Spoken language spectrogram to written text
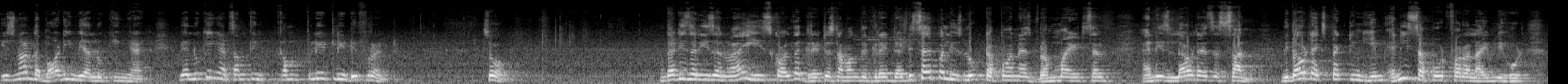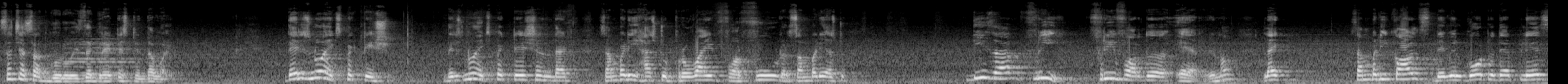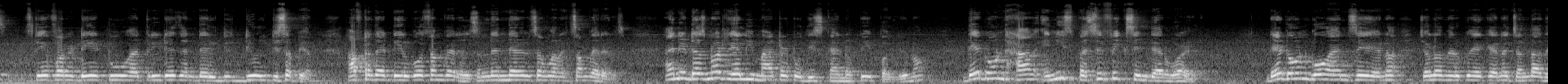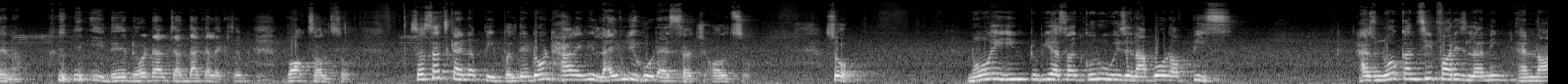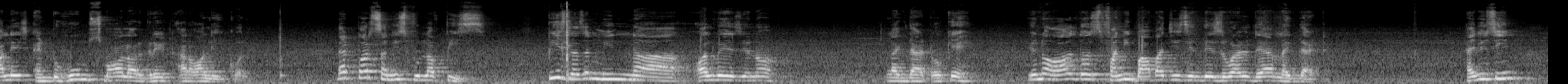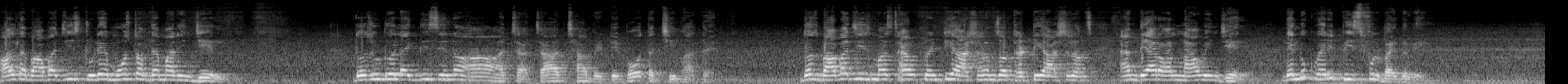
It's not the body we are looking at. We are looking at something completely different. So that is the reason why he is called the greatest among the great. The disciple is looked upon as Brahma itself and is loved as a son without expecting him any support for a livelihood. Such a Sadguru is the greatest in the world. There is no expectation. There is no expectation that somebody has to provide for food or somebody has to. These are free, free for the air, you know. Like somebody calls, they will go to their place, stay for a day, two or three days, and they'll, they will disappear. After that, they'll go somewhere else, and then they'll somewhere somewhere else. And it does not really matter to this kind of people, you know they don't have any specifics in their world. They don't go and say you know chalo mere ko ek hai na chanda dena they don't have chanda collection box also. So such kind of people they don't have any livelihood as such also. So knowing him to be a sadguru who is an abode of peace has no conceit for his learning and knowledge and to whom small or great are all equal. That person is full of peace. Peace doesn't mean uh, always you know like that okay? You know all those funny babajis in this world they are like that. Have you seen? All the babajis today most of them are in jail. Those who do like this you know ah acha acha acha bete bahut achhi baat hai. Those babajis must have 20 ashrams or 30 ashrams and they are all now in jail. They look very peaceful by the way.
